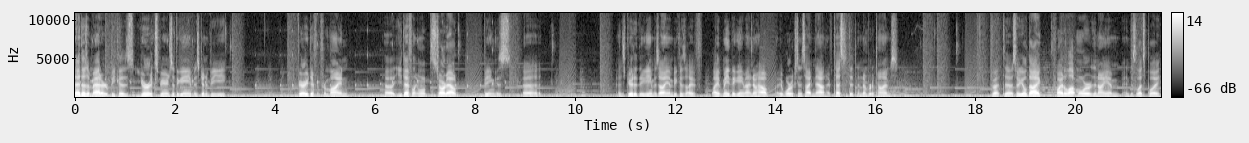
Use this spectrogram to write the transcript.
that doesn't matter because your experience of the game is going to be very different from mine. Uh, you definitely won't start out being as uh, as good at the game as I am because I've I've made the game. I know how it works inside and out, and I've tested it a number of times. But uh, so you'll die quite a lot more than I am in this Let's Play.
